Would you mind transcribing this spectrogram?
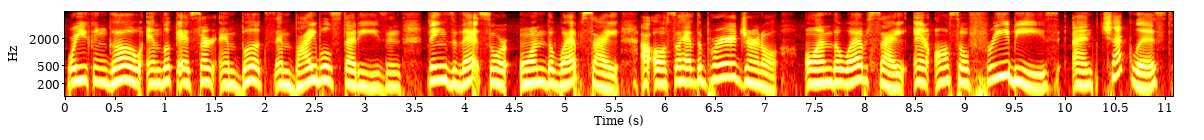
where you can go and look at certain books and Bible studies and things of that sort on the website. I also have the prayer journal on the website, and also freebies and checklists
